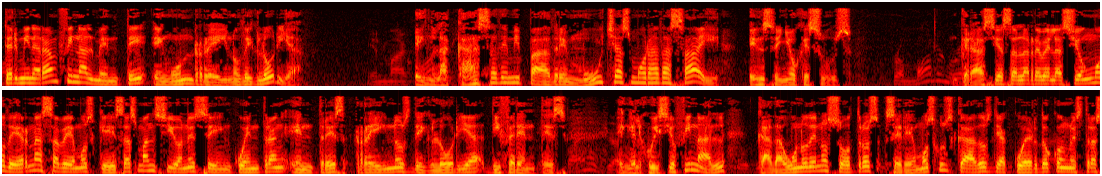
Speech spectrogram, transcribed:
terminarán finalmente en un reino de gloria. En la casa de mi Padre muchas moradas hay, enseñó Jesús. Gracias a la revelación moderna sabemos que esas mansiones se encuentran en tres reinos de gloria diferentes. En el juicio final, cada uno de nosotros seremos juzgados de acuerdo con nuestras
